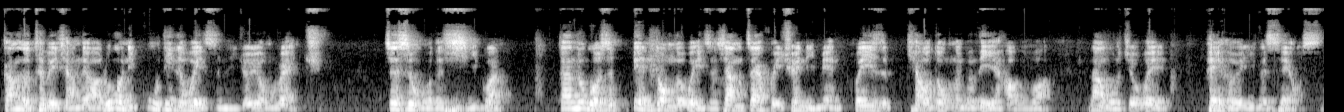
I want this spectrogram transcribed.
刚刚有特别强调啊，如果你固定的位置，你就用 range，这是我的习惯。但如果是变动的位置，像在回圈里面会一直跳动那个列号的话，那我就会配合一个 sales。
